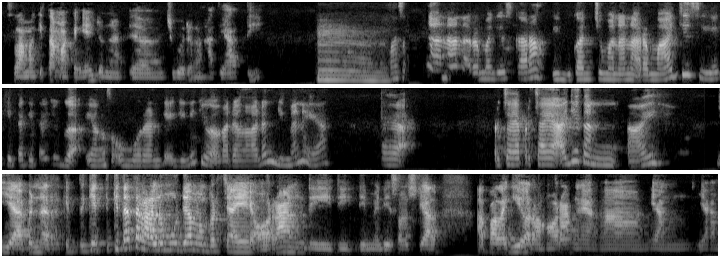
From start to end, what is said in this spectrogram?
selama kita makainya dengan uh, juga dengan hati-hati Hmm. Masalahnya anak-anak remaja sekarang, eh, bukan cuma anak remaja sih ya, kita-kita juga yang seumuran kayak gini juga kadang-kadang gimana ya, kayak percaya-percaya aja kan, ay. Iya benar, kita, kita, kita terlalu mudah mempercayai orang di, di, di media sosial, apalagi orang-orang yang uh, yang yang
